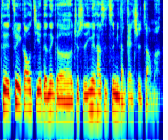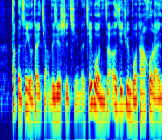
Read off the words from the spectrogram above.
的最高阶的那个，就是因为他是自民党干事长嘛，他本身有在讲这些事情的。结果你知道，二阶俊博他后来，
